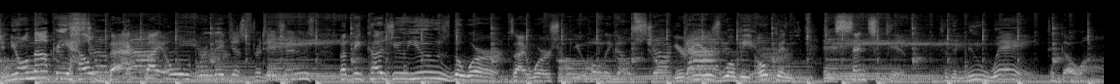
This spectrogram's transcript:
and you'll not be held back by old religious traditions but because you use the words I worship you Holy Ghost your ears will be open and sensitive to the new way to go on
